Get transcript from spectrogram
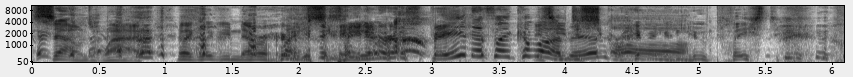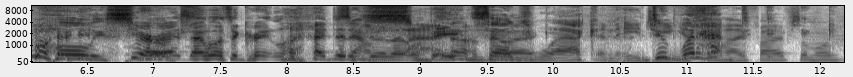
sounds whack. Like, have you never heard Like, of is he Spain? never heard of Spain? That's like, come Is on, he man. describing Oh. a new place to you? holy You're right. smokes. That was a great line. I did Sounds enjoy that one. Spain sounds whack. whack. An AG Dude, what gets to high five someone.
